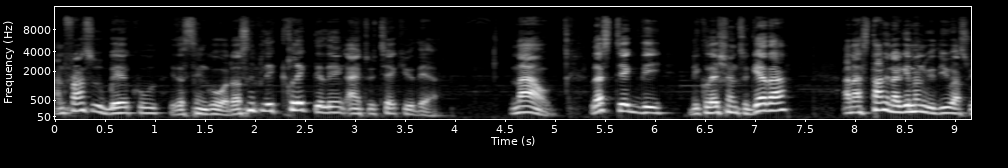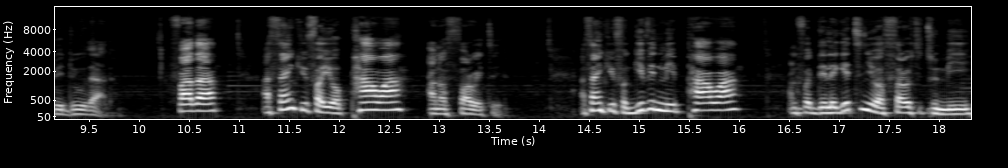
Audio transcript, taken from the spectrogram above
And Francis Ubeyeku is a single word. Or simply click the link and it will take you there. Now, let's take the declaration together and I stand in agreement with you as we do that. Father, I thank you for your power and authority. I thank you for giving me power and for delegating your authority to me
